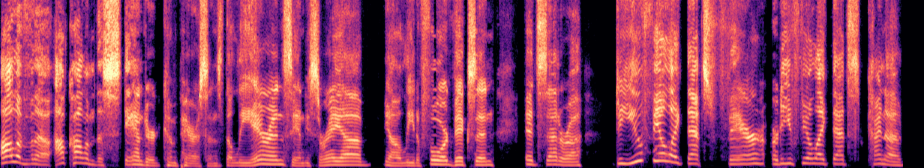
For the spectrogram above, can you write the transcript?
all of the, I'll call them the standard comparisons, the Lee Aaron, Sandi Saraya, you know, Lita Ford, Vixen, etc do you feel like that's fair or do you feel like that's kind of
